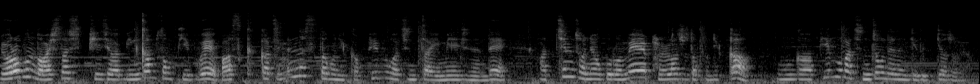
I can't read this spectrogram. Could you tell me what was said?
여러분도 아시다시피 제가 민감성 피부에 마스크까지 맨날 쓰다 보니까 피부가 진짜 예민해지는데 아침, 저녁으로 매일 발라주다 보니까 뭔가 피부가 진정되는 게 느껴져요.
